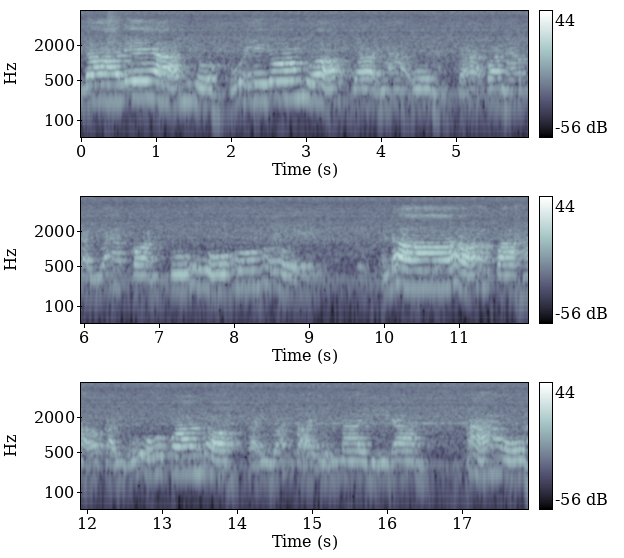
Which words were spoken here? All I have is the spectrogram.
đà lê ăn dùng cuối dông đua cho nhà qua con hào cảnh quá con chú đó, qua hào cảnh u con đó, cảnh quá phải ôm mai đi đam. Hào ôm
